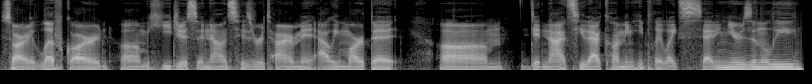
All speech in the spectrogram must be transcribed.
sorry, left guard. Um, he just announced his retirement. Ali Marpet. Um, did not see that coming. He played like seven years in the league,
